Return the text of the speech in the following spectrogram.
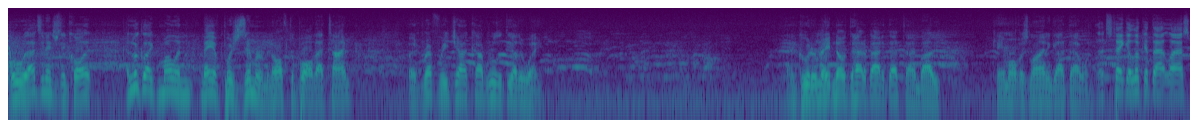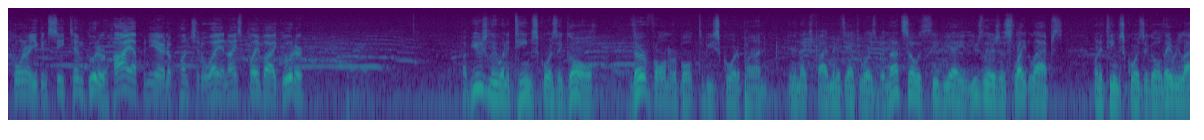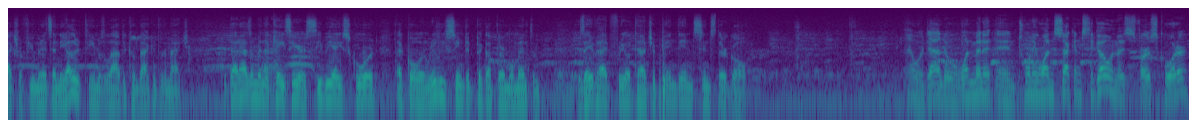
oh, that's an interesting call. It, it looked like Mullen may have pushed Zimmerman off the ball that time, but referee John Cobb ruled it the other way. And Gooder made no doubt about it that time, Bobby. Came off his line and got that one. Let's take a look at that last corner. You can see Tim Gooder high up in the air to punch it away. A nice play by Gooder. But usually when a team scores a goal, they're vulnerable to be scored upon in the next five minutes afterwards, but not so with CBA. Usually there's a slight lapse when a team scores a goal. They relax for a few minutes, and the other team is allowed to come back into the match. But that hasn't been the case here. CBA scored that goal and really seemed to pick up their momentum because they've had Freehold Township pinned in since their goal. Now we're down to one minute and 21 seconds to go in this first quarter.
